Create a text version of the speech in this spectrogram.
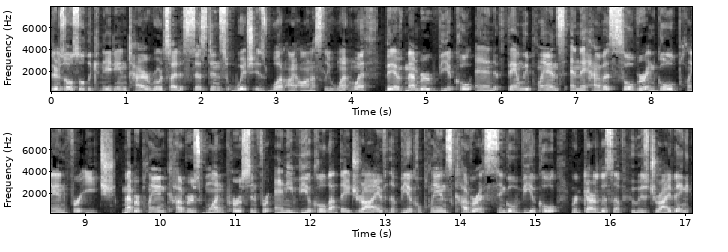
There's also the Canadian Tire Roadside Assistance, which is what I honestly went with. They have member, vehicle, and family plans, and they have a silver and gold plan for each. Member plan covers one person for any vehicle that they drive. The vehicle plans cover a single vehicle regardless of who is driving,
